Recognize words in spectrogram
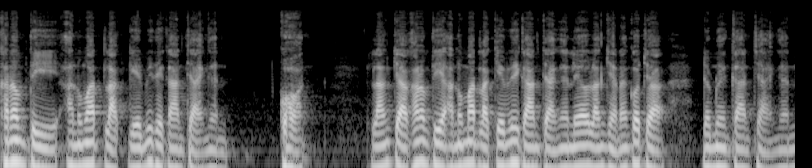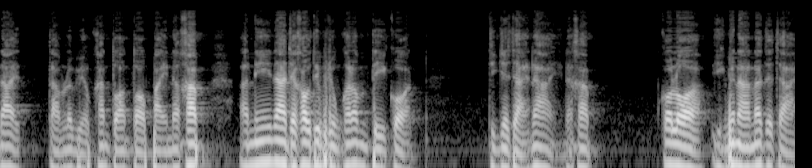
คณะรัฐมนตรีอนุมัติหลักเกณฑ์วิธีการจ่ายเงินก่อน หลังจากคณะรัฐมนตรีอนุมัติหลักเกณฑ์วิธีการจ่ายเงินแล้ว หลังจากนั้นก็จะดำเนินการจ่ายเงินได้ตามระเบียบขั้นตอนต่อไปนะครับ อันนี้น่าจะเข้าที่ประชุมคณะรัฐมนตรีก่อน จึงจะจ่ายได้นะครับ ก็รออีกไม่นานน่าจะจ่าย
